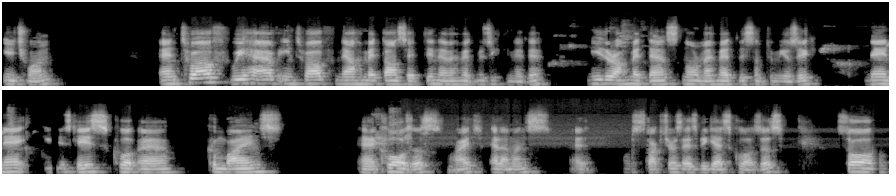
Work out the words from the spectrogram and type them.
each one. And 12, we have in 12, ne Ahmet dans etti, ne Mehmet müzik dinledi. Neither Ahmet danced nor Mehmet listened to music. Nene, in this case, uh, combines uh, clauses, right? Elements uh, or structures as big as clauses. So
